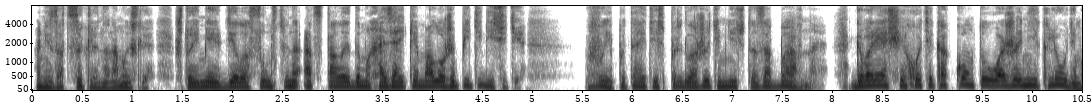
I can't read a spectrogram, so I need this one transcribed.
Они зациклены на мысли, что имеют дело с умственно отсталой домохозяйкой моложе пятидесяти — вы пытаетесь предложить им нечто забавное, говорящее хоть о каком-то уважении к людям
